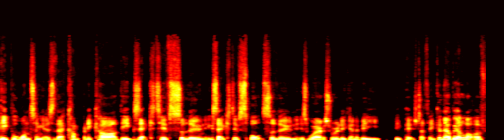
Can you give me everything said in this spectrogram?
people wanting it as their company car. The executive saloon, executive sports saloon, is where it's really going to be be pitched, I think. And there'll be a lot of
